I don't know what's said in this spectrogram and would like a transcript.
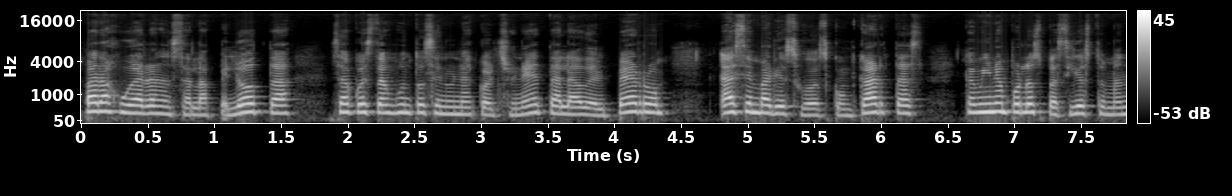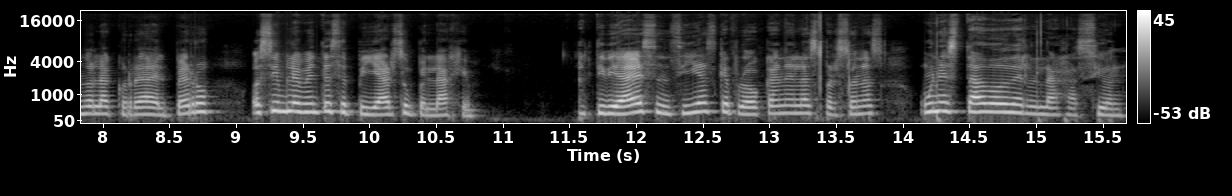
para jugar a lanzar la pelota, se acuestan juntos en una colchoneta al lado del perro, hacen varios juegos con cartas, caminan por los pasillos tomando la correa del perro o simplemente cepillar su pelaje. Actividades sencillas que provocan en las personas un estado de relajación.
